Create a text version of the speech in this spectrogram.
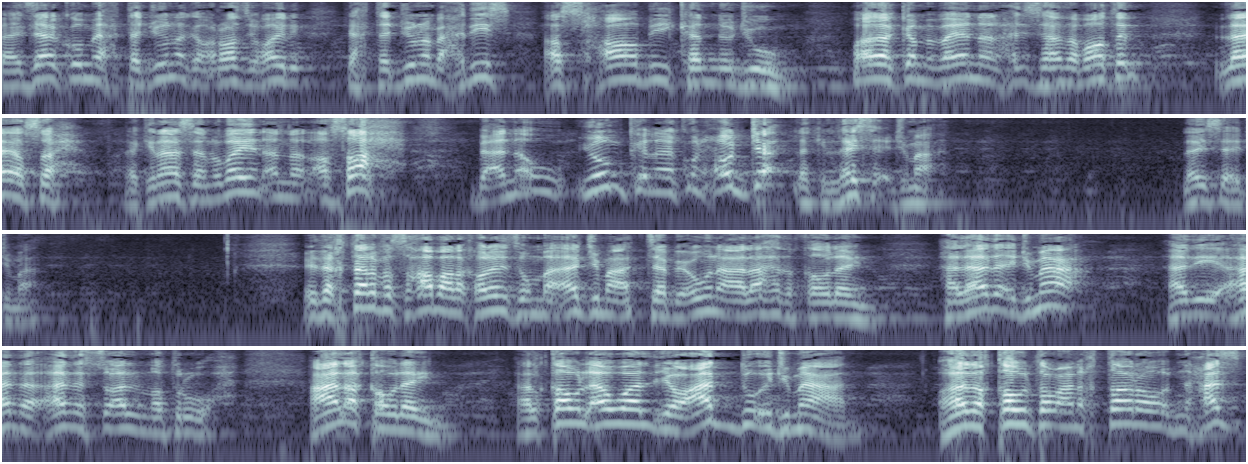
فلذلك هم يحتاجون كما الرازي وغيره يحتاجون بحديث أصحابي كالنجوم. وهذا كما بينا الحديث هذا باطل لا يصح. لكن هذا سنبين أن الأصح بأنه يمكن أن يكون حجة لكن ليس إجماع. ليس إجماع. إذا اختلف الصحابة على قولين ثم أجمع التابعون على أحد القولين هل هذا إجماع؟ هذه هذا هذا السؤال المطروح. على قولين القول الأول يعد إجماعا وهذا القول طبعا اختاره ابن حزم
